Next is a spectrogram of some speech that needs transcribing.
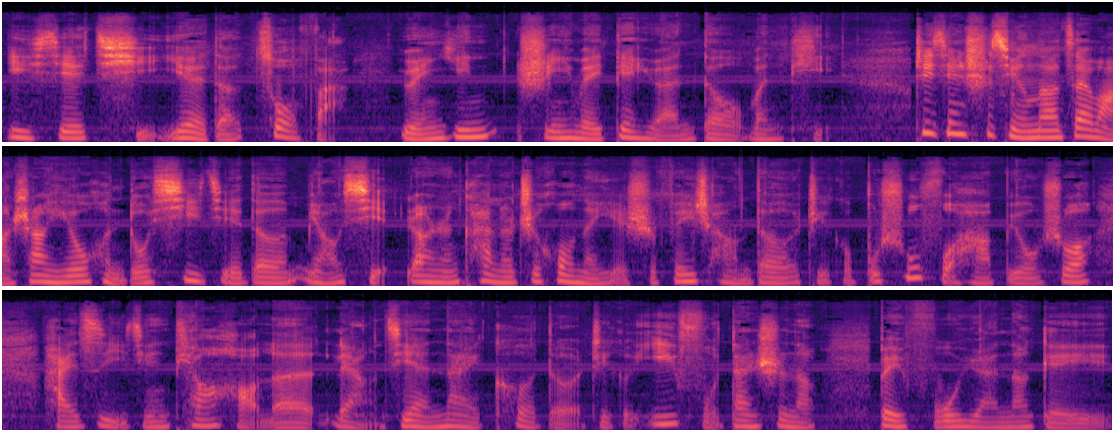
一些企业的做法，原因是因为店员的问题。这件事情呢，在网上也有很多细节的描写，让人看了之后呢，也是非常的这个不舒服哈。比如说，孩子已经挑好了两件耐克的这个衣服，但是呢，被服务员呢给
